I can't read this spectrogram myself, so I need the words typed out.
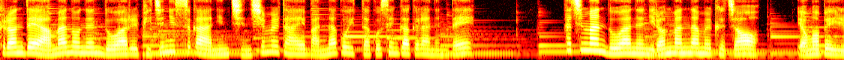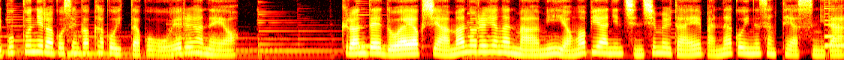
그런데 아마노는 노아를 비즈니스가 아닌 진심을 다해 만나고 있다고 생각을 하는데 하지만 노아는 이런 만남을 그저 영업의 일부뿐이라고 생각하고 있다고 오해를 하네요. 그런데 노아 역시 아마노를 향한 마음이 영업이 아닌 진심을 다해 만나고 있는 상태였습니다.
